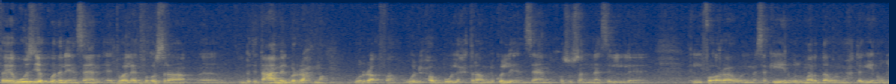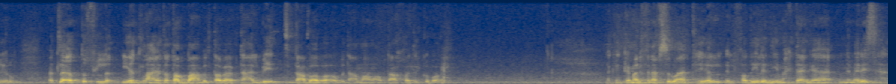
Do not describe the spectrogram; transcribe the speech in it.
فيجوز يكون الإنسان اتولد في أسرة آه، بتتعامل بالرحمة والرأفة والحب والاحترام لكل إنسان خصوصا الناس ال- الفقراء والمساكين والمرضى والمحتاجين وغيره. فتلاقي الطفل يطلع يتطبع بالطبع بتاع البيت بتاع بابا أو بتاع ماما أو بتاع أخوات الكبار. لكن كمان في نفس الوقت هي الفضيلة دي محتاجة نمارسها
